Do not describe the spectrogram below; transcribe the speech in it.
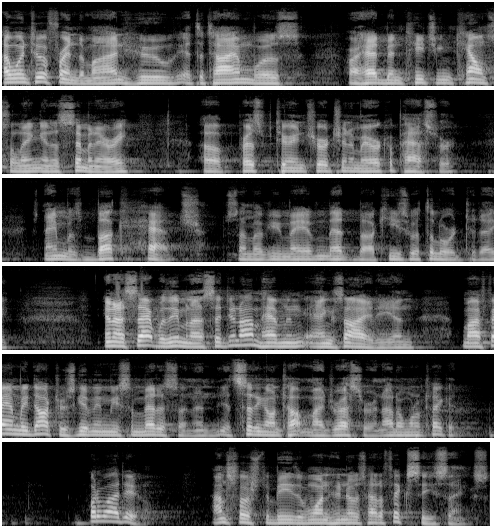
I went to a friend of mine who at the time was or had been teaching counseling in a seminary, a Presbyterian Church in America pastor. His name was Buck Hatch. Some of you may have met Buck. He's with the Lord today. And I sat with him and I said, You know, I'm having anxiety, and my family doctor's giving me some medicine, and it's sitting on top of my dresser, and I don't want to take it. What do I do? I'm supposed to be the one who knows how to fix these things.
